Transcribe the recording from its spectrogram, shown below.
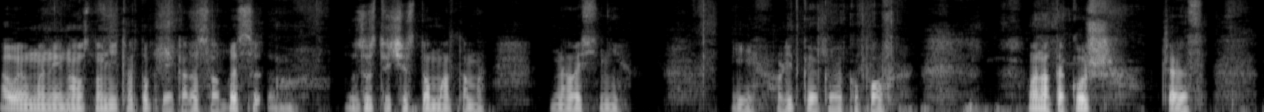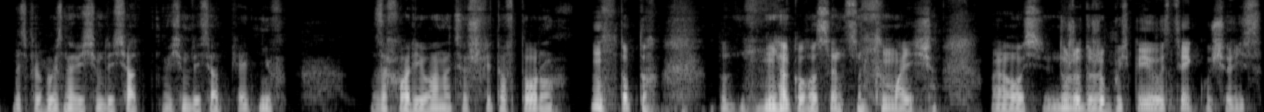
Але в мене і на основній картоплі, яка росла без зустрічі з томатами навесні і влітку, яку я копав. Вона також через десь приблизно 80-85 днів захворіла на цю. Ну, Тобто тут ніякого сенсу немає. Що е, ось дуже-дуже близько. І ось цей кущ ріс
